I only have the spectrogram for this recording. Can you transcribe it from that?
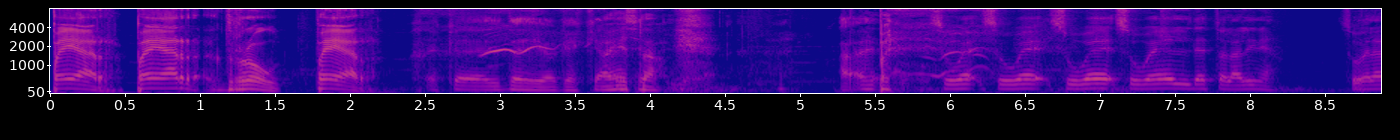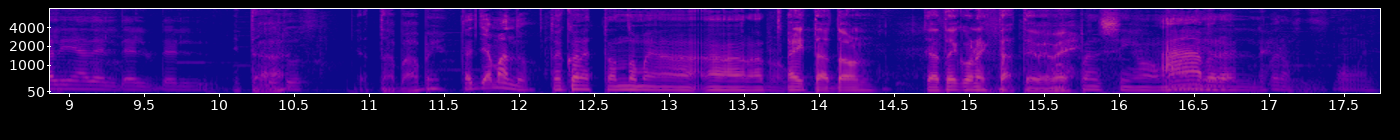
Pear. Pear Road. Pear. Es que yo te digo que es que a Ahí veces- está. a ver, sube, sube, sube, sube el de esto, la línea. Sube la línea del, del, del Ahí está. Bluetooth. Ya está, papi. ¿Estás llamando? Estoy conectándome a, a la ropa. Ahí está, Don. Ya te conectaste, bebé. Encima, vamos Ah, a pero. mirarle. Bueno, vamos a ver.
